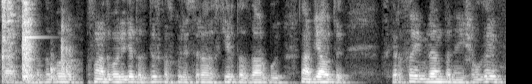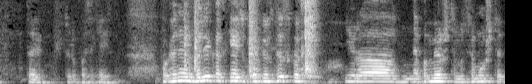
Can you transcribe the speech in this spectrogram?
kraštą. Bet dabar, pas mane dabar įdėtas diskas, kuris yra skirtas darbui, na, pjauti skersai lentą, neišilgai, tai turiu pasikeisti. Pagrindinis dalykas, keičiant tokius diskus, yra nepamiršti nusimušti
